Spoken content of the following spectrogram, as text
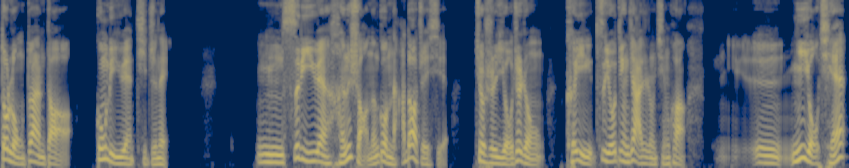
都垄断到公立医院体制内，嗯，私立医院很少能够拿到这些，就是有这种可以自由定价这种情况。呃，你有钱，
